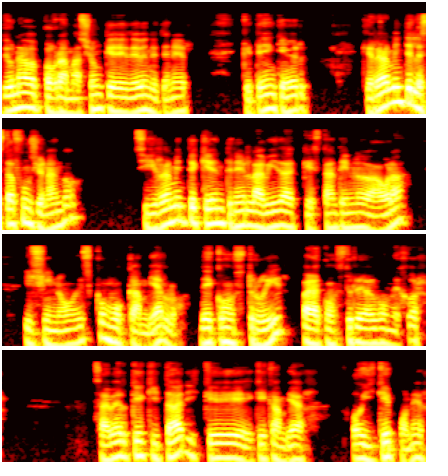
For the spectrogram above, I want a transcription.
de, una programación que deben de tener, que tienen que ver que realmente le está funcionando, si realmente quieren tener la vida que están teniendo ahora, y si no, es como cambiarlo, de construir para construir algo mejor. saber qué quitar y qué, qué cambiar o y qué poner.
